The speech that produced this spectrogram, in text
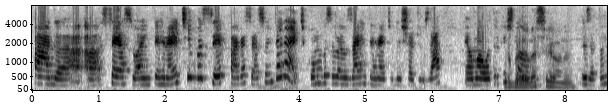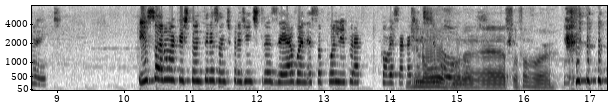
paga acesso à internet, você paga acesso à internet. Como você vai usar a internet ou deixar de usar é uma outra questão. O problema é seu, né? Exatamente. Isso era uma questão interessante para a gente trazer a Vanessa Poli para conversar com a de gente novo, de novo. Né? É, sou a favor.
